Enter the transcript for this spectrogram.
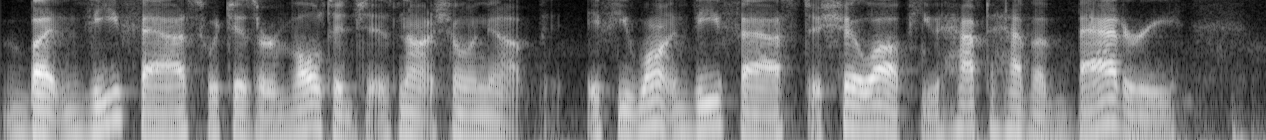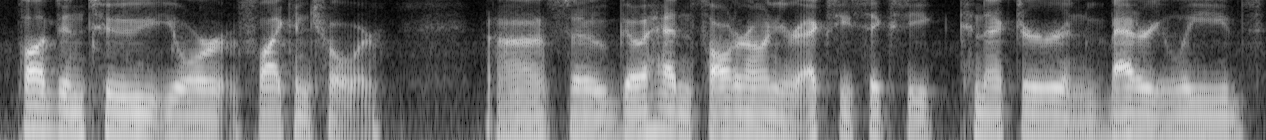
but VFAS, which is our voltage, is not showing up. If you want VFAS to show up, you have to have a battery plugged into your flight controller. Uh, so go ahead and solder on your XT60 connector and battery leads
